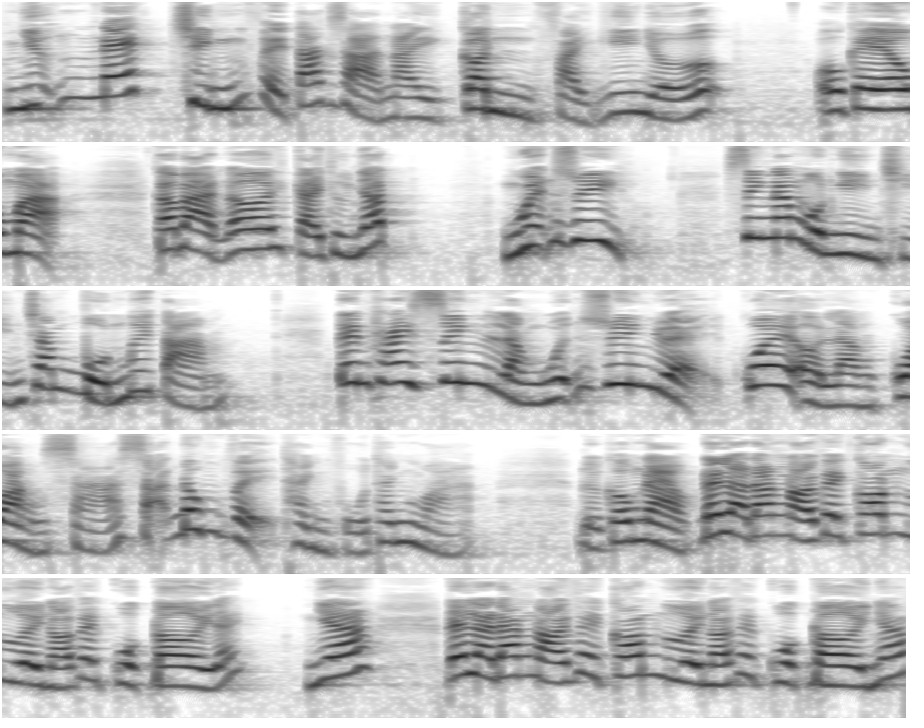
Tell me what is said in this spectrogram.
những nét chính về tác giả này cần phải ghi nhớ. Ok không ạ? Các bạn ơi, cái thứ nhất, Nguyễn Duy sinh năm 1948 Tên khai sinh là Nguyễn Duy Nhuệ, quê ở làng Quảng Xá, xã Đông Vệ, thành phố Thanh Hóa. Được không nào? Đây là đang nói về con người, nói về cuộc đời đấy, nhá. Đây là đang nói về con người, nói về cuộc đời nhá.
